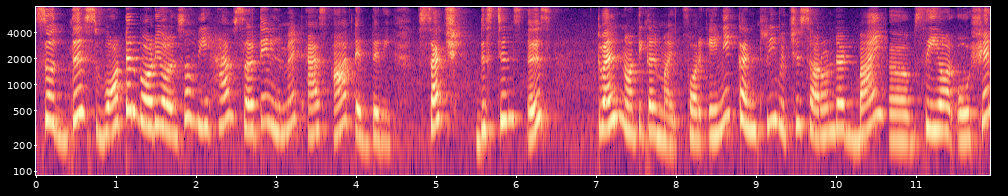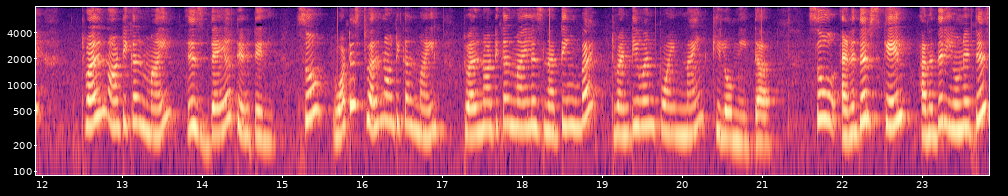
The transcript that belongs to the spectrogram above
So this water body also we have certain limit as our territory. Such distance is 12 nautical mile for any country which is surrounded by uh, sea or ocean 12 nautical mile is their territory. So what is 12 nautical mile? 12 nautical mile is nothing but 21.9 kilometer. So another scale, another unit is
